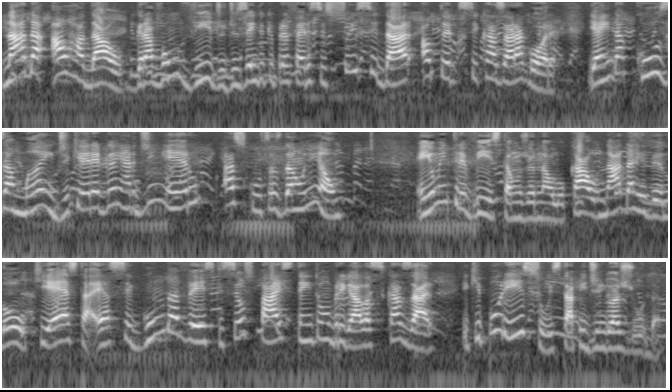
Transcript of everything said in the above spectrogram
Nada Al-Hadal gravou um vídeo dizendo que prefere se suicidar ao ter que se casar agora e ainda acusa a mãe de querer ganhar dinheiro às custas da união. Em uma entrevista a um jornal local, Nada revelou que esta é a segunda vez que seus pais tentam obrigá-la a se casar e que por isso está pedindo ajuda.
